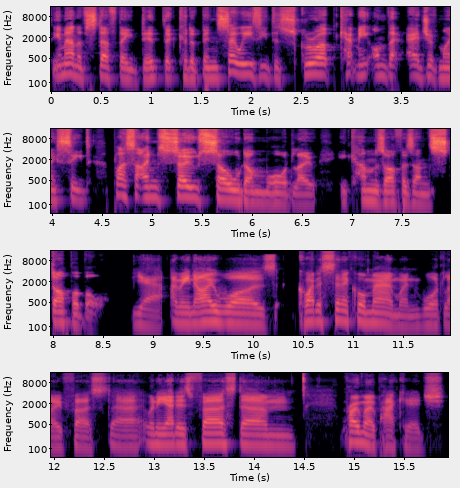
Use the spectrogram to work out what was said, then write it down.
The amount of stuff they did that could have been so easy to screw up kept me on the edge of my seat. Plus, I'm so sold on Wardlow. He comes off as unstoppable. Yeah, I mean, I was quite a cynical man when Wardlow first, uh, when he had his first um, promo package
